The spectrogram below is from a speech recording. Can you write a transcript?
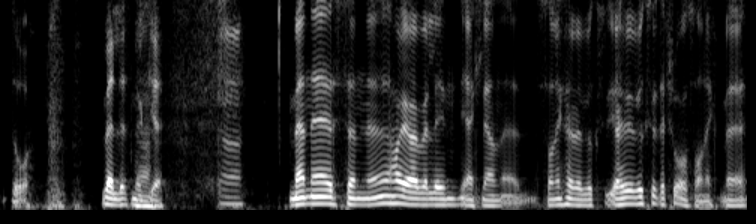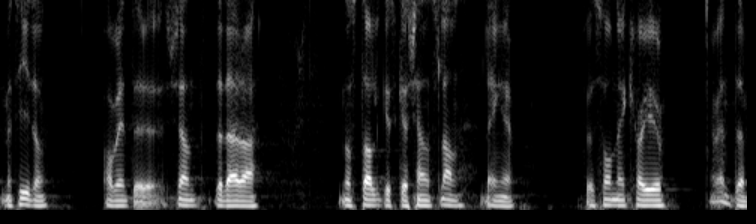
då. Väldigt mycket. Ja. Men eh, sen eh, har jag väl egentligen, eh, Sonic har jag, vuxit, jag har ju vuxit ifrån Sonic med, med tiden. Har vi inte känt den där eh, nostalgiska känslan längre. För Sonic har ju, jag vet inte.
